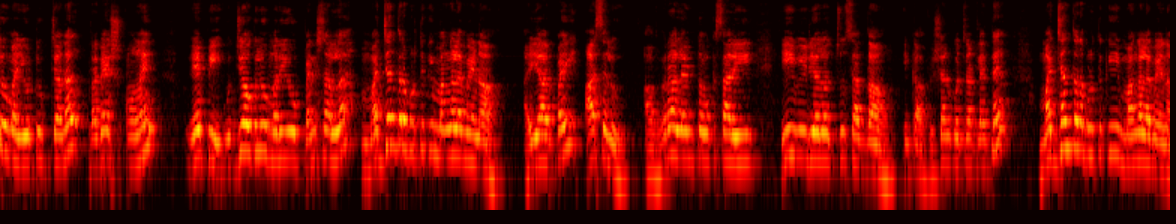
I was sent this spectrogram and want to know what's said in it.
to my YouTube channel Ramesh online AP ఉద్యోగులు మరియు పెన్షనర్ల మధ్యంతర వృత్తికి మంగళమైన? ఐఆర్పై ఆశలు. ఆ వివరాలు ఏంటో ఒకసారి ఈ వీడియోలో చూసేద్దాం. ఇక విషయానికి వచ్చినట్లయితే మధ్యంతర వృత్తికి మంగళమైన?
